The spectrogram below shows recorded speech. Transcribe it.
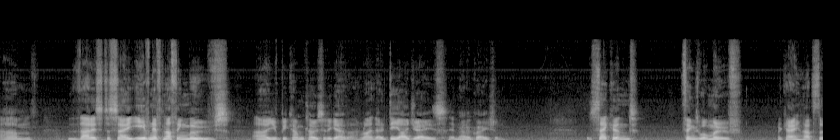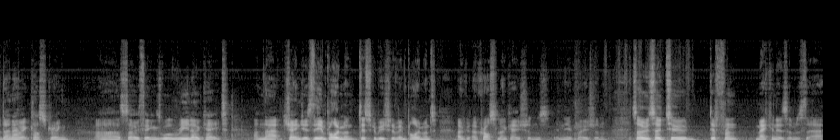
Um, that is to say, even if nothing moves, uh, you've become closer together, right? There are DIJs in that mm. equation. Second, things will move, okay? That's the dynamic clustering. Uh, so things will relocate and that changes the employment distribution of employment across locations in the equation. So, so two different mechanisms there.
